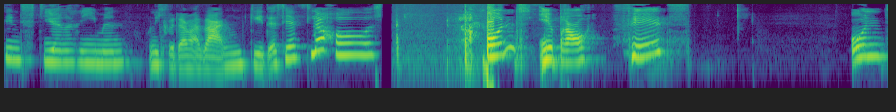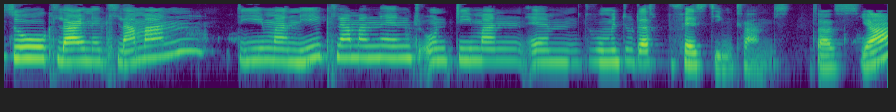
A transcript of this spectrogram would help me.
den Stirnriemen. Und ich würde mal sagen, geht es jetzt los. Und ihr braucht Filz und so kleine Klammern, die man Nähklammern nennt und die man, ähm, womit du das befestigen kannst. Das, ja.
